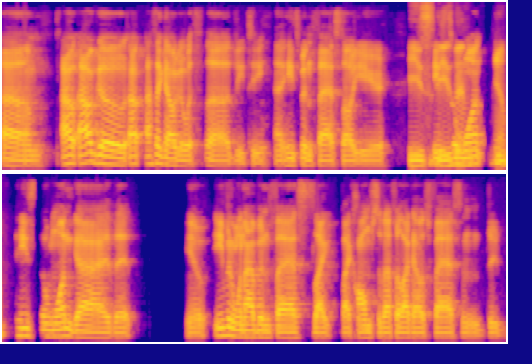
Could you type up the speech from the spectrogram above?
um, I'll, I'll go. I, I think I'll go with uh, GT. Uh, he's been fast all year. He's He's he's the been one- Yep. He's the one guy that you know. Even when I've been fast, like like Homestead, I felt like I was fast, and dude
